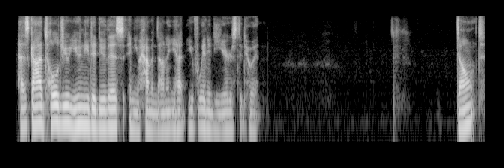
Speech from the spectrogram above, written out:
Has God told you you need to do this and you haven't done it yet? You've waited years to do it. Don't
